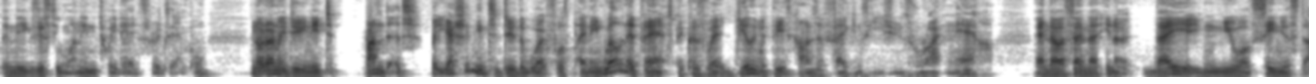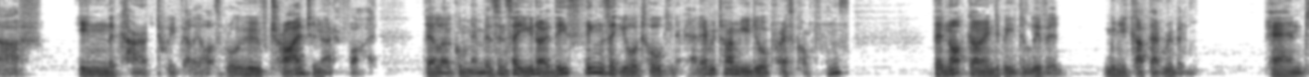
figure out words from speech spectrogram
than the existing one in Tweed Heads, for example, not only do you need to fund it, but you actually need to do the workforce planning well in advance because we're dealing with these kinds of vacancy issues right now. And they were saying that, you know, they knew of senior staff in the current Tweed Valley Hospital who've tried to notify their local members and say, you know, these things that you're talking about, every time you do a press conference, they're not going to be delivered when you cut that ribbon. And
